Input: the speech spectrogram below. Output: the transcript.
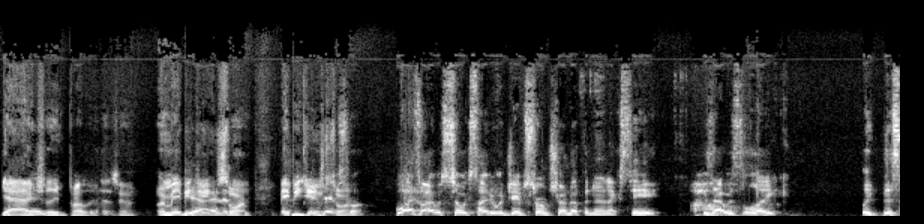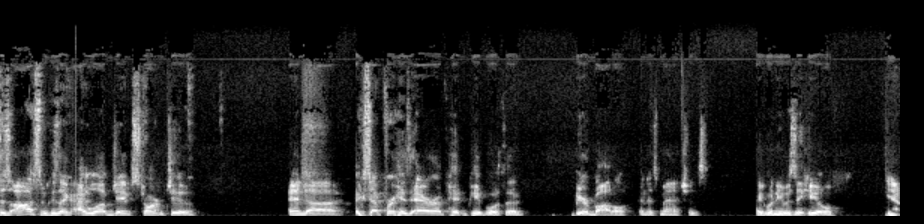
Yeah, And- actually, probably is. Yeah. Or maybe Yeah, James Storm. Maybe James, James Storm. Storm. Well, that's why I was so excited when James Storm showed up in NXT because I Oh. was like, like this is awesome because like I love James Storm too, and uh except for his era of hitting people with a beer bottle in his matches, like when he was a heel. Yeah.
